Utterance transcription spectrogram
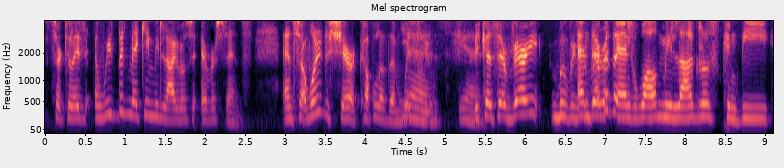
circulated, and we've been making milagros ever since. And so I wanted to share a couple of them with Yes, you yes. because they're very moving. and there, the- and while milagros can be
